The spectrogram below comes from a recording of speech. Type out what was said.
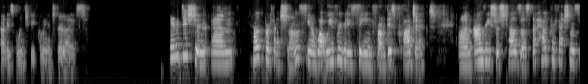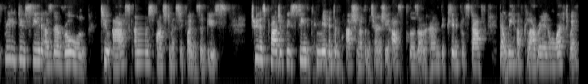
that is going to be coming into their lives. In addition, um, health professionals, you know, what we've really seen from this project um, and research tells us that health professionals really do see it as their role to ask and respond to domestic violence abuse. Through this project, we've seen the commitment and passion of the maternity hospitals and, and the clinical staff that we have collaborated and worked with.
